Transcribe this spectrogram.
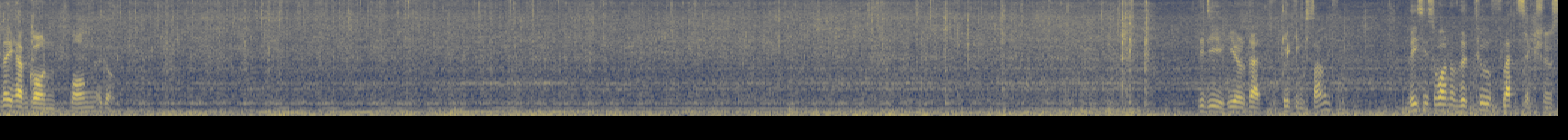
they have gone long ago. Did you hear that clicking sound? This is one of the two flat sections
